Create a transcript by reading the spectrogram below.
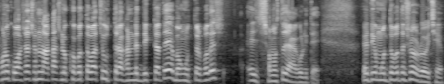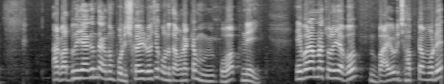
এখনও কুয়াশাচ্ছন্ন আকাশ লক্ষ্য করতে পারছি উত্তরাখণ্ডের দিকটাতে এবং উত্তরপ্রদেশ এই সমস্ত জায়গাগুলিতে। এদিকে মধ্যপ্রদেশেও রয়েছে। আর বাদবাকি জায়গা কিন্তু একদম পরিষ্কারই রয়েছে, কোনো তেমন একটা প্রভাব নেই। এবার আমরা চলে যাব বায়ুর ঝাপটা মোড়ে।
